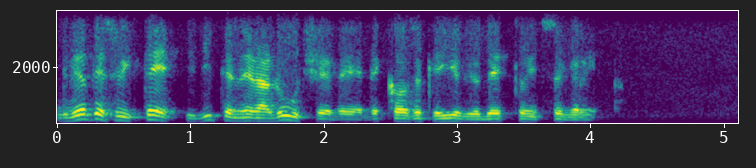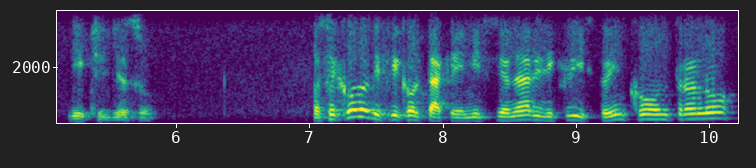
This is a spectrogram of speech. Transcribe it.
Guardate sui tetti, dite nella luce le, le cose che io vi ho detto in segreto, dice Gesù. La seconda difficoltà che i missionari di Cristo incontrano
